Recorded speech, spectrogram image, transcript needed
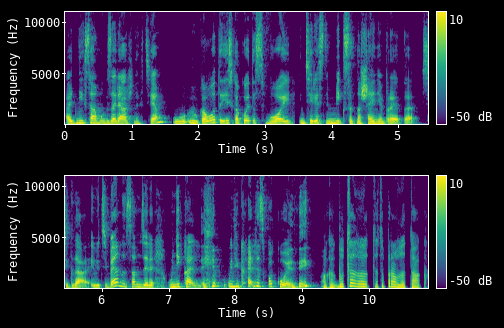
одних самых заряженных тем. У, у кого-то есть какой-то свой интересный микс отношений про это всегда. И у тебя, на самом деле, уникальный, уникально спокойный. А как будто это правда так.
